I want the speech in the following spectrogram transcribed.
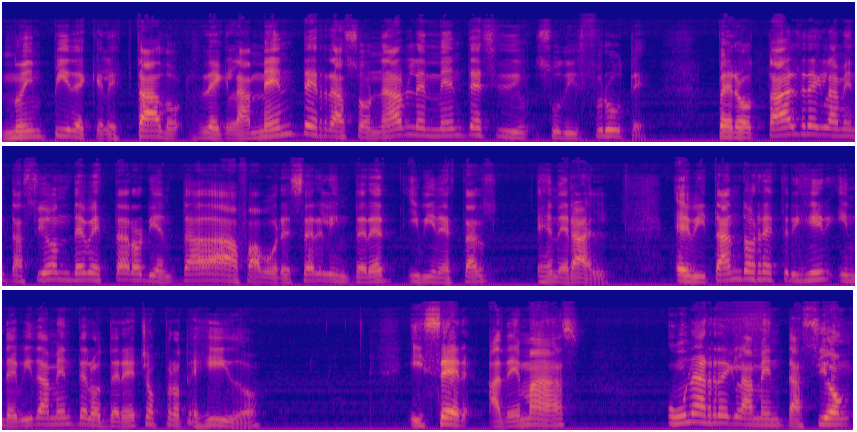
no impide que el Estado reglamente razonablemente su disfrute, pero tal reglamentación debe estar orientada a favorecer el interés y bienestar general, evitando restringir indebidamente los derechos protegidos y ser, además, una reglamentación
